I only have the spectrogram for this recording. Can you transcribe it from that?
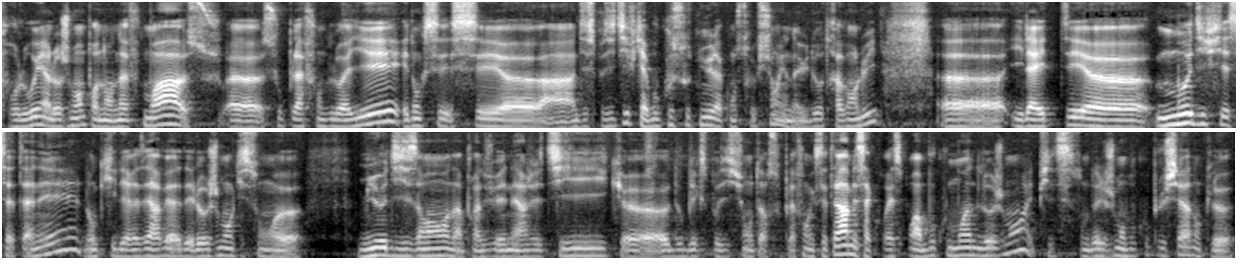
pour louer un logement pendant 9 mois sous, plafond de loyer. Et donc c'est un dispositif qui a beaucoup soutenu la construction, il y en a eu d'autres avant lui. il a été modifié cette année, donc il est réservé à des logements qui sont mieux disant d'un point de vue énergétique, euh, double exposition, hauteur sous plafond, etc. Mais ça correspond à beaucoup moins de logements. Et puis, ce sont des logements beaucoup plus chers. Donc, le,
